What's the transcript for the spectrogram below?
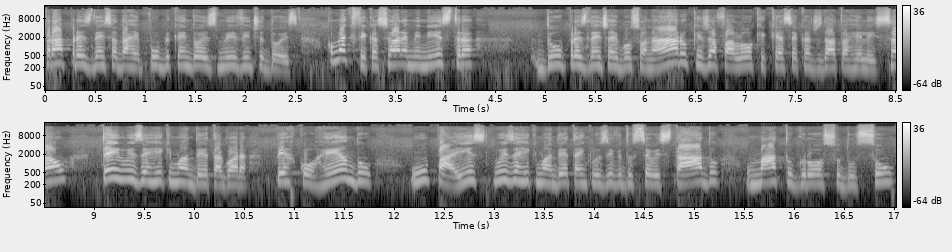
para a presidência da República em 2022. Como é que fica? A senhora é ministra do presidente Jair Bolsonaro, que já falou que quer ser candidato à reeleição. Tem Luiz Henrique Mandetta agora percorrendo o país. Luiz Henrique Mandetta, inclusive, do seu estado, o Mato Grosso do Sul.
